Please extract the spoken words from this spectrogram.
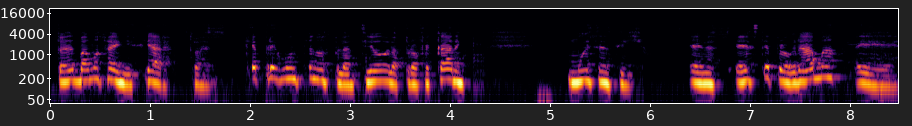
Entonces vamos a iniciar. Entonces, ¿qué pregunta nos planteó la profe Karen? Muy sencillo. En este programa eh,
